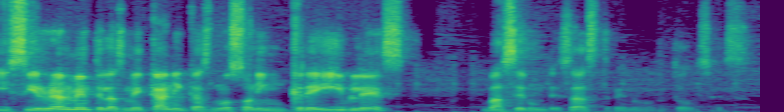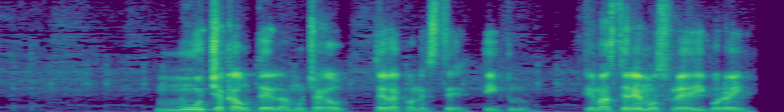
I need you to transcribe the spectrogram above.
y si realmente las mecánicas no son increíbles, va a ser un desastre, ¿no? Entonces, mucha cautela, mucha cautela con este título. ¿Qué más tenemos, Freddy, por ahí?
